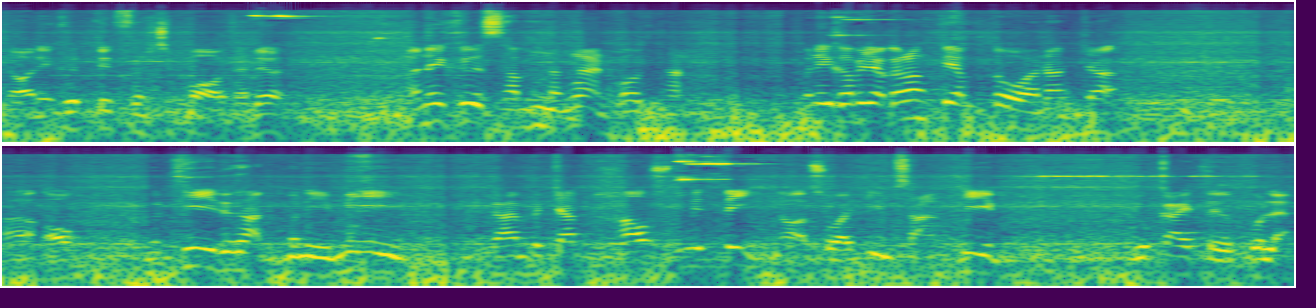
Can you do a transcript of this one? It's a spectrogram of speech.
เนาะนี่คือตึก Friendship Mall แต่เด้ออันนี้คือสำนักงานของท่านวันนี้ข้าพเจ้ากำลังเตรียมตัวนะจะออกพื้นที่ทุกท่านวันนี้มีการไปจัด House Meeting เนาะสวยทีมสางทีม อยู่ไกลเติบคนแหละ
